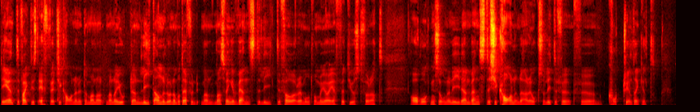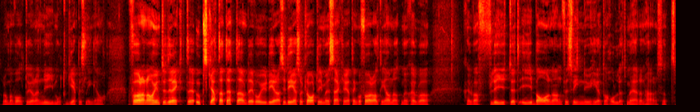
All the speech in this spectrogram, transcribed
Det är inte faktiskt F1-chikanen utan man har, man har gjort den lite annorlunda mot F1 man, man svänger vänster lite före mot vad man gör i F1 just för att Avåkningszonen i den vänsterchikanen där är också lite för, för kort helt enkelt så De har valt att göra en ny MotoGP-slinga och Förarna har ju inte direkt eh, uppskattat detta. Det var ju deras idé såklart i och med säkerheten går före allting annat. Men själva, själva flytet i banan försvinner ju helt och hållet med den här. Så att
